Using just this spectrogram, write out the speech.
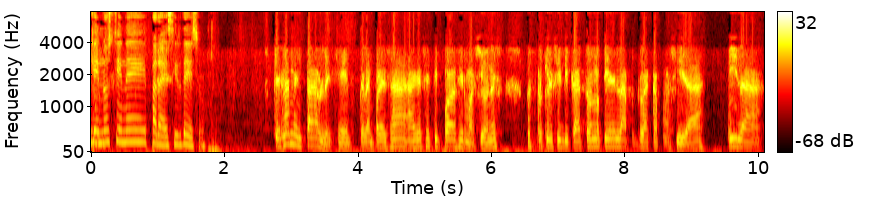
¿Qué mm. nos tiene para decir de eso? es lamentable que, la empresa haga ese tipo de afirmaciones, pues porque el sindicato no tiene la, la capacidad y la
